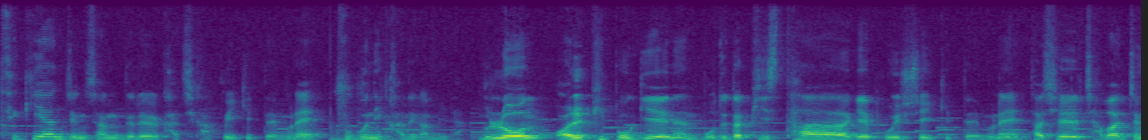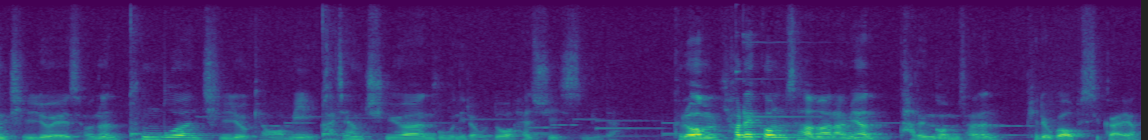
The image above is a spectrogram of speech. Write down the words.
특이한 증상들을 같이 갖고 있기 때문에 구분이 가능합니다 물론 얼핏 보기에는 모두 다 비슷하게 보일 수 있기 때문에 사실 자반증 진료에서는 풍부한 진료 경험이 가장 중요한 부분이라고도 할 수 있습니다 그럼 혈액 검사만 하면 다른 검사는 필요가 없을까요?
